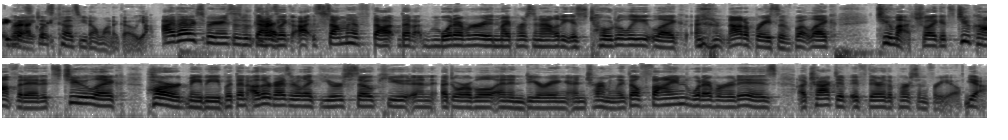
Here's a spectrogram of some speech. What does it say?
Exactly. Just because you don't want to go, yeah. I've had experiences with guys Right. like I, some have thought that whatever in my personality is totally like not abrasive, but like too much. Like it's too confident. It's too like hard maybe. But then other guys are like you're so cute and adorable and endearing and charming. Like they'll find whatever it is attractive if they're the person for you. Yeah.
